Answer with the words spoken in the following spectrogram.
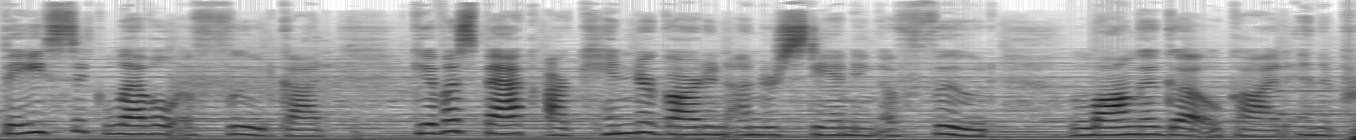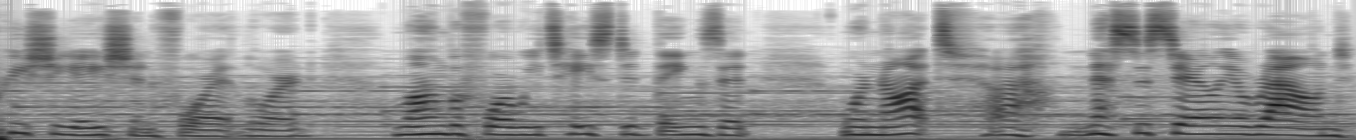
basic level of food, God. Give us back our kindergarten understanding of food long ago, God, and appreciation for it, Lord. Long before we tasted things that were not uh, necessarily around,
